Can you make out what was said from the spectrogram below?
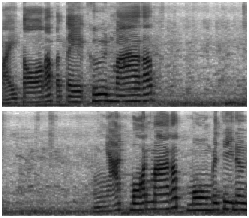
ไปต่อครับเตะขึ้นมาครับ งัดบอลมาครับมงไปทีหนึ่ง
